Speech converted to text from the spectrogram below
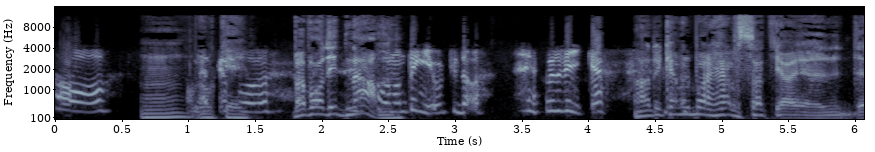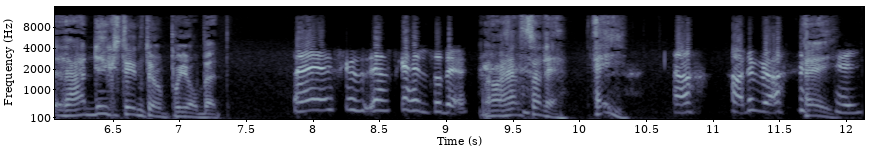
Ja, Mm, okej. ska få, Vad var ditt få namn? någonting gjort idag. Ulrika. Ja, det kan väl bara hälsa att jag... Det här dyks det inte upp på jobbet. Nej, jag ska, jag ska hälsa det. Ja, hälsa det. Hej! Ja, ha det bra. Hej. Hej.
